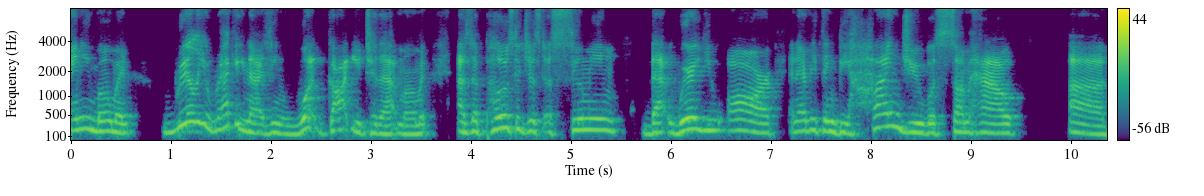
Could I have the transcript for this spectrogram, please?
any moment really recognizing what got you to that moment, as opposed to just assuming that where you are and everything behind you was somehow uh,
